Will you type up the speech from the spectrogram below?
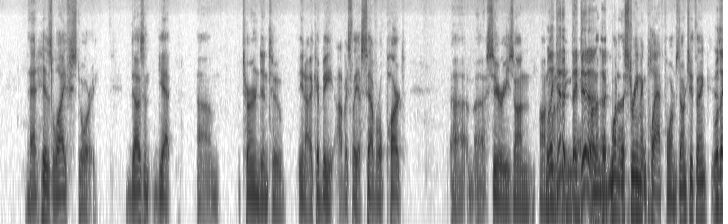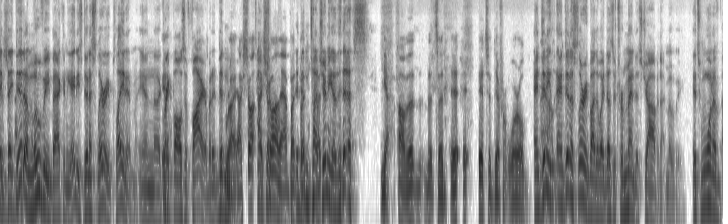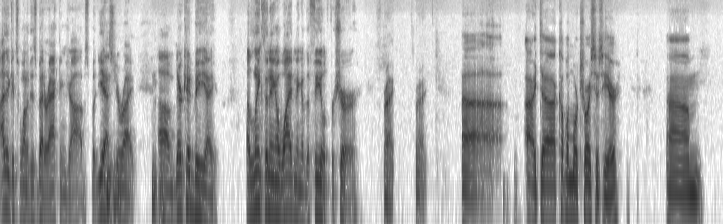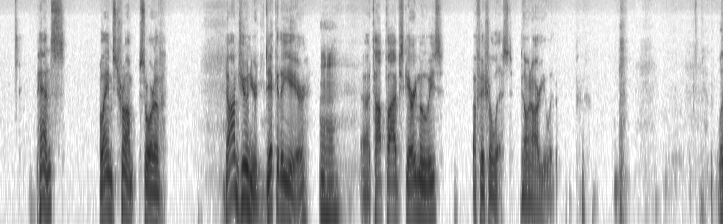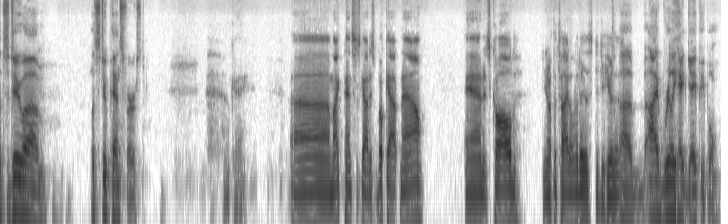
that his life story doesn't get um, turned into you know it could be obviously a several part uh, uh, series on on well they did the, they did a, one, of the, a, one of the streaming platforms don't you think? Well they, they did a movie back in the 80s dennis leary played him in uh, great yeah. balls of fire but it didn't right. I saw i saw that but it but, didn't touch but, any of this yeah oh that's a it, it, it's a different world and Denny, and dennis leary by the way does a tremendous job in that movie it's one of i think it's one of his better acting jobs but yes mm-hmm. you're right mm-hmm. um, there could be a a lengthening, a widening of the field for sure. Right, right. Uh, all right, uh, a couple more choices here. Um, Pence blames Trump, sort of. Don Jr., Dick of the Year, mm-hmm. Uh, top five scary movies, official list. Don't argue with it. let's do um, let's do Pence first. Okay. Uh, Mike Pence has got his book out now, and it's called. Do you know what the title of it is? Did you hear this? Uh, I really hate gay people.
